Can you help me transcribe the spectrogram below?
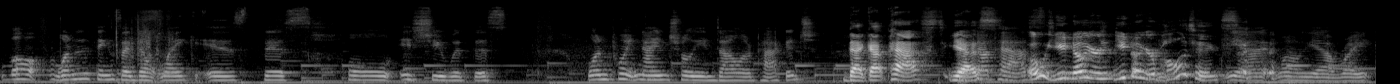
Well, one of the things I don't like is this whole issue with this 1.9 trillion dollar package that got passed. Yes. got passed. Oh, you know your you know your politics. yeah, well, yeah, right.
